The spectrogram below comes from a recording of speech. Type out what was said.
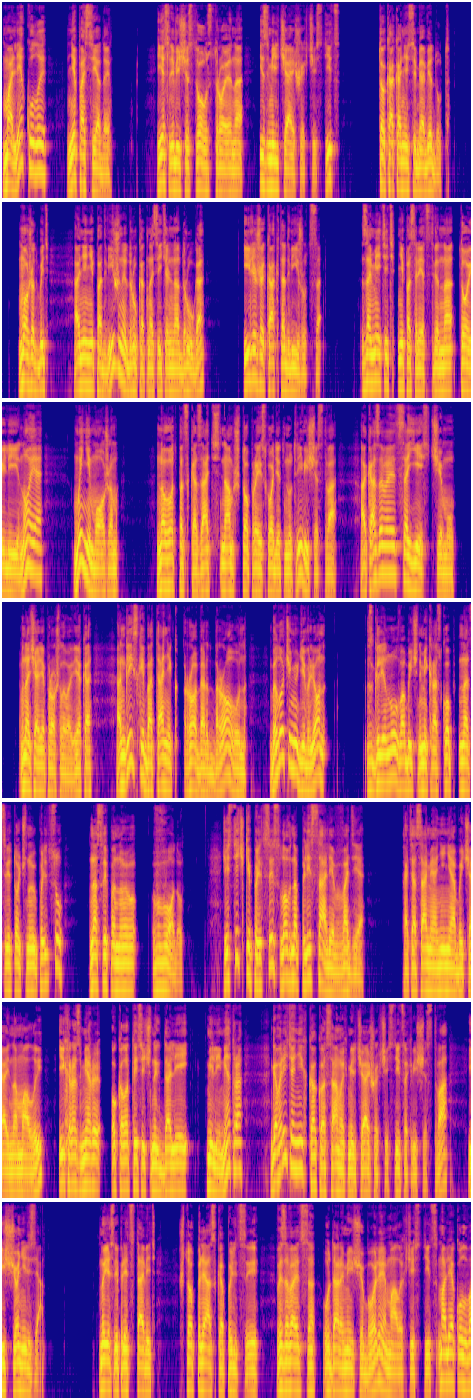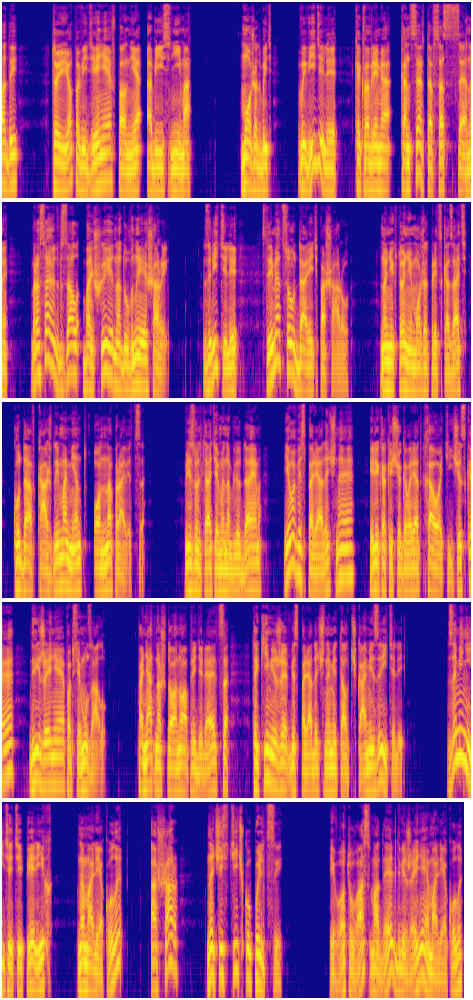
молекулы непоседы. Если вещество устроено из мельчайших частиц, то как они себя ведут? Может быть, они неподвижны друг относительно друга, или же как-то движутся. Заметить непосредственно то или иное мы не можем, но вот подсказать нам, что происходит внутри вещества, оказывается, есть чему. В начале прошлого века английский ботаник Роберт Браун был очень удивлен, взглянул в обычный микроскоп на цветочную пыльцу, насыпанную в воду. Частички пыльцы словно плясали в воде, хотя сами они необычайно малы, их размеры около тысячных долей миллиметра, говорить о них, как о самых мельчайших частицах вещества, еще нельзя. Но если представить, что пляска пыльцы вызывается ударами еще более малых частиц молекул воды, то ее поведение вполне объяснимо. Может быть, вы видели, как во время концертов со сцены бросают в зал большие надувные шары? Зрители стремятся ударить по шару, но никто не может предсказать, куда в каждый момент он направится. В результате мы наблюдаем его беспорядочное, или, как еще говорят, хаотическое движение по всему залу. Понятно, что оно определяется такими же беспорядочными толчками зрителей. Замените теперь их на молекулы, а шар на частичку пыльцы. И вот у вас модель движения молекулы.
